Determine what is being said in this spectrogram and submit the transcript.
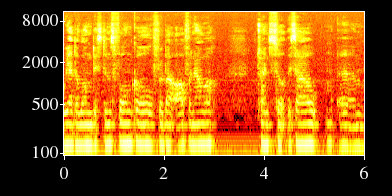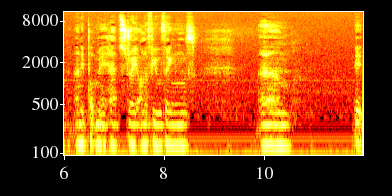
we had a long distance phone call for about half an hour trying to sort this out um, and he put my head straight on a few things. Um, it,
